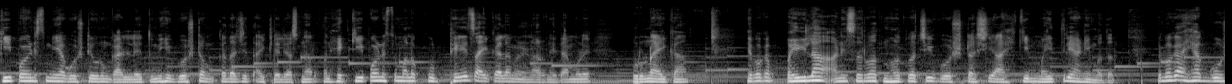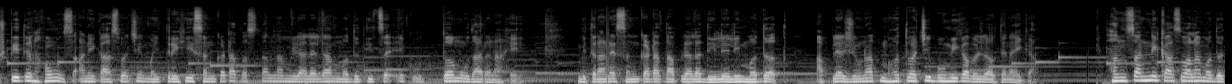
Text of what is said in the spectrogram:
की पॉईंट्स मी या गोष्टीवरून काढले. तुम्ही ही गोष्ट कदाचित ऐकलेली असणार पण हे की पॉईंट्स तुम्हाला कुठेच ऐकायला मिळणार नाही. त्यामुळे पूर्ण ऐका. हे बघा पहिला आणि सर्वात महत्त्वाची गोष्ट अशी आहे की मैत्री आणि मदत. हे बघा ह्या गोष्टीतील हंस आणि कासवाची मैत्री ही संकटात असताना मिळालेल्या मदतीचं एक उत्तम उदाहरण आहे. मित्राने संकटात आपल्याला दिलेली मदत आपल्या जीवनात महत्त्वाची भूमिका बजावते नाही का? हंसांनी कासवाला मदत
